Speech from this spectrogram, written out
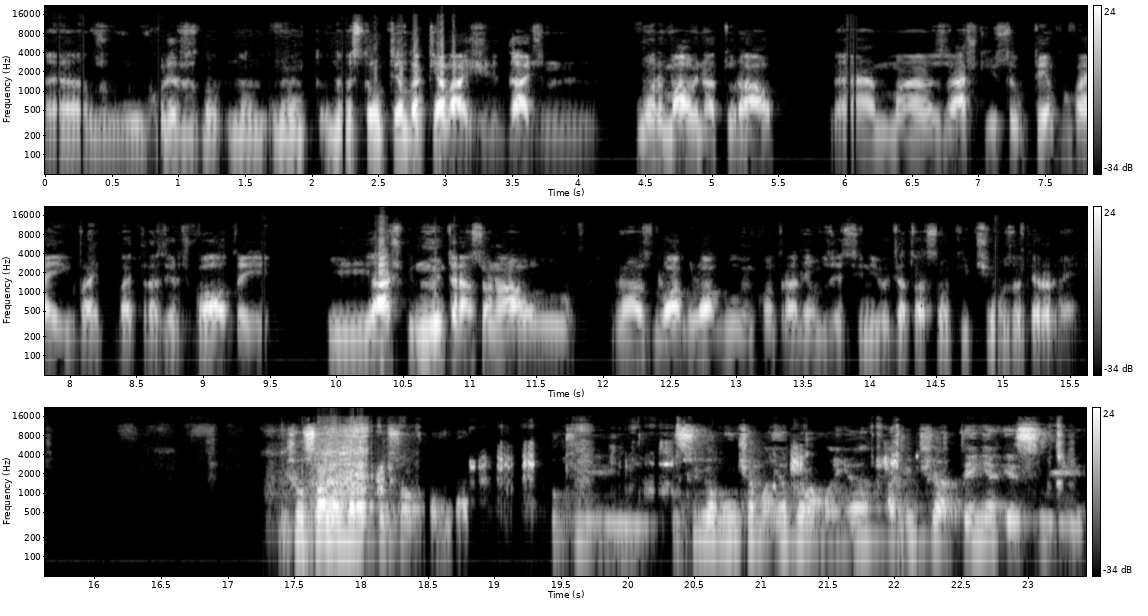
é, os, os, goleiros não, não, não, não estão tendo aquela agilidade normal e natural né? Mas acho que isso o tempo vai, vai, vai trazer de volta e, e acho que no internacional nós logo, logo encontraremos esse nível de atuação que tínhamos anteriormente. Deixa eu só lembrar pessoal que possivelmente amanhã pela manhã a gente já tenha esse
